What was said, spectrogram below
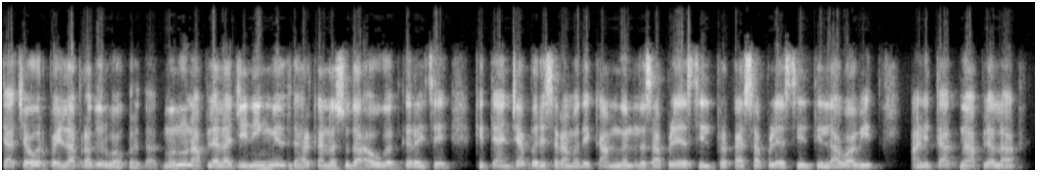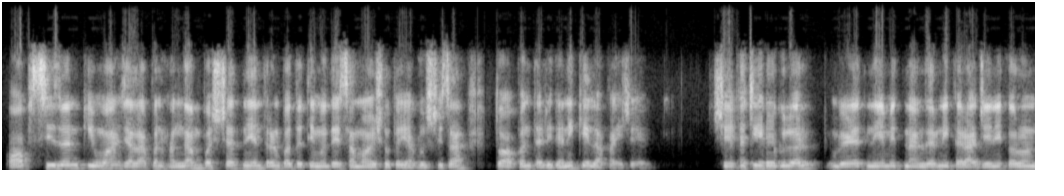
त्याच्यावर पहिला प्रादुर्भाव करतात. म्हणून आपल्याला जिनिंग मिल धारकांना सुद्धा अवगत करायचंय की त्यांच्या परिसरामध्ये कामगंध सापळे असतील प्रकाश सापळे असतील ती लावावीत आणि त्यातनं आपल्याला ऑफ सीझन किंवा ज्याला आपण हंगाम पश्चात नियंत्रण पद्धतीमध्ये समावेश होतो या गोष्टीचा तो आपण त्या ठिकाणी केला पाहिजे. शेताची रेग्युलर वेळेत नियमित नांगरणी करा जेणेकरून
